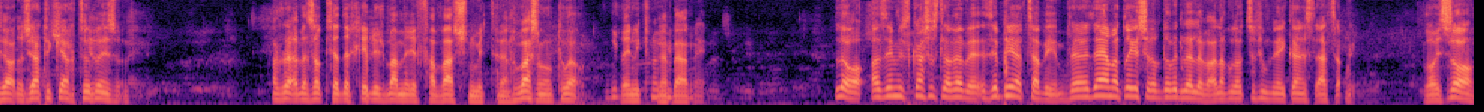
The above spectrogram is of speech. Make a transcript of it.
לא, זה התיקח צורי. אז זאת כזה חידוש בא מרפבש מתרן. ונקרא בערי. לא, אז אם נזכרשס לרבה, זה בלי עצבים. זה, זה המדרגה של רב דוד ללב, אנחנו לא צריכים להיכנס לעצבים. לא יסור.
